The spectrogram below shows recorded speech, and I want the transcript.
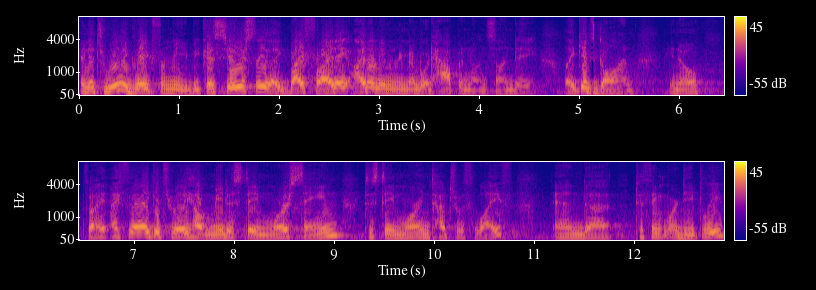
And it's really great for me because seriously, like by Friday, I don't even remember what happened on Sunday. Like it's gone, you know? So I, I feel like it's really helped me to stay more sane, to stay more in touch with life, and uh, to think more deeply.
